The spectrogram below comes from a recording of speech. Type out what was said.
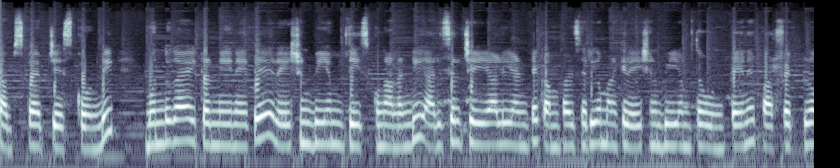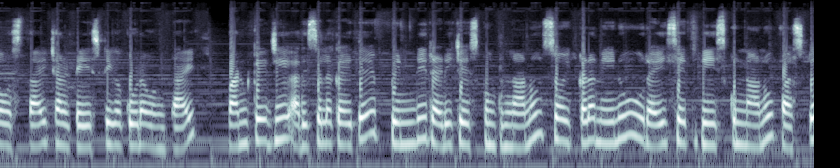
సబ్స్క్రైబ్ చేసుకోండి. ముందుగా ఇక్కడ నేనైతే రేషన్ బియ్యం తీసుకున్నానండి. అరిసెలు చేయాలి అంటే కంపల్సరీగా మనకి రేషన్ బియ్యంతో ఉంటేనే పర్ఫెక్ట్గా వస్తాయి. చాలా టేస్టీగా కూడా ఉంటాయి. వన్ కేజీ అరిసెలకైతే పిండి రెడీ చేసుకుంటున్నాను. సో ఇక్కడ నేను రైస్ అయితే తీసుకున్నాను ఫస్ట్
